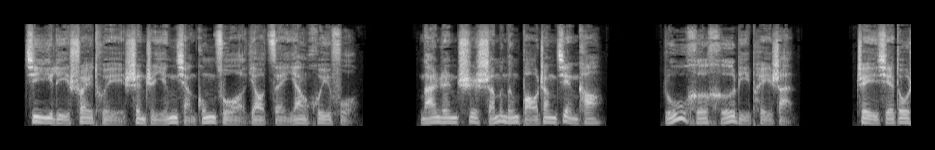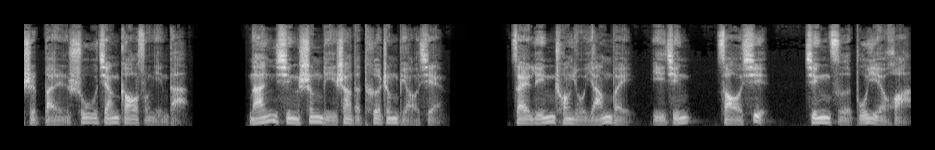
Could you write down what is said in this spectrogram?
记忆力衰退甚至影响工作要怎样恢复？男人吃什么能保障健康？如何合理配膳？这些都是本书将告诉您的。男性生理上的特征表现，在临床有阳痿、遗精、早泄、精子不液化、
